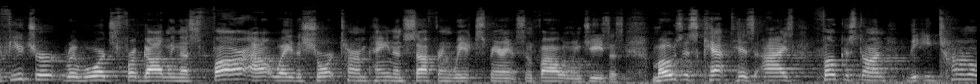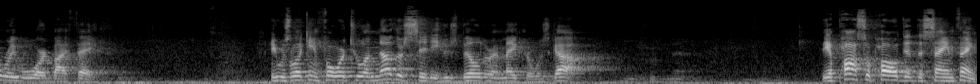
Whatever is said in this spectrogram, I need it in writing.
future rewards for godliness far outweigh the short term pain and suffering we experience in following Jesus. Moses kept his eyes focused on the eternal reward by faith. He was looking forward to another city whose builder and maker was God. The Apostle Paul did the same thing.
